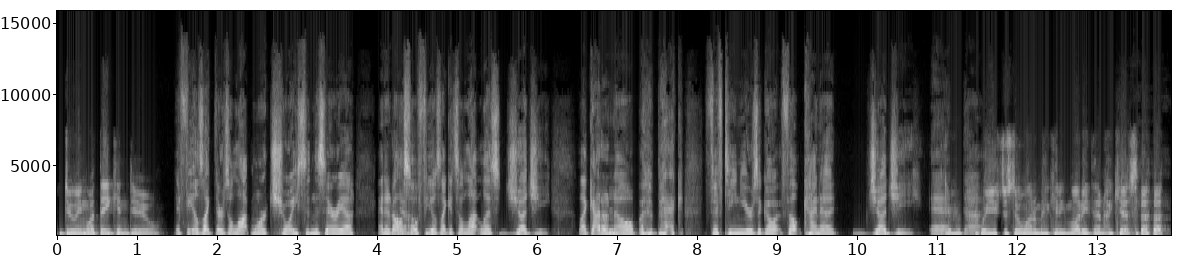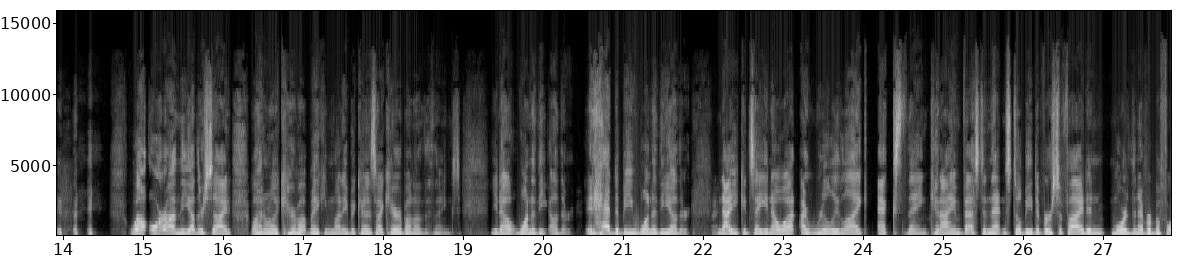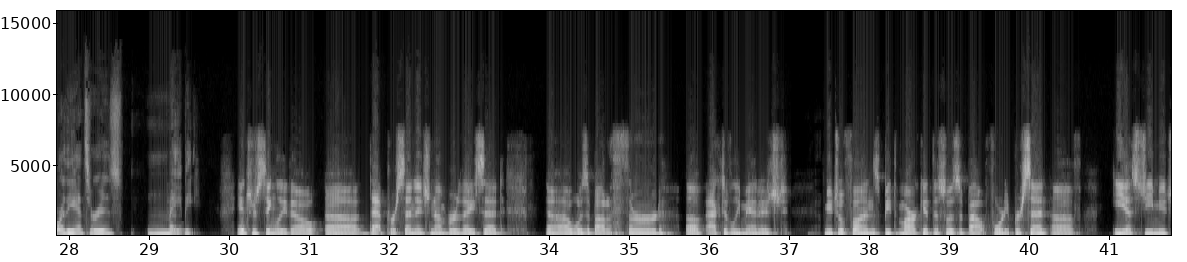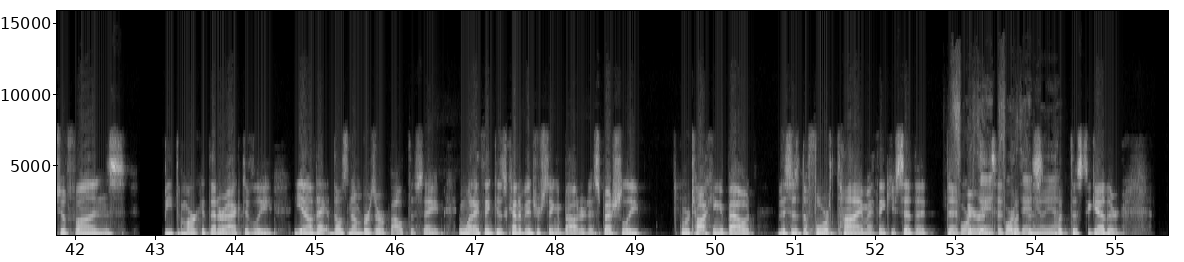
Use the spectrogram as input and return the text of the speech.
doing what they can do. It feels like there's a lot more choice in this area, and it also feels like it's a lot less judgy. Like I don't know, but back 15 years ago, it felt kind of judgy, and uh, well, you just don't want to make any money, then I guess. well, or on the other side, well, I don't really care about making money because I care about other things. You know, one or the other. It had to be one or the other. Now you can say, you know what, I really like X thing. Can I invest in that and still be diversified? And more than ever before, the answer is maybe. Interestingly, though, uh, that percentage number they said uh, was about a third of actively managed mutual funds beat the market. This was about 40% of ESG mutual funds beat the market that are actively, you know, that those numbers are about the same. And what I think is kind of interesting about it, especially we're talking about this is the fourth time I think you said that that Fourth Barron's had put this yeah. put this together.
